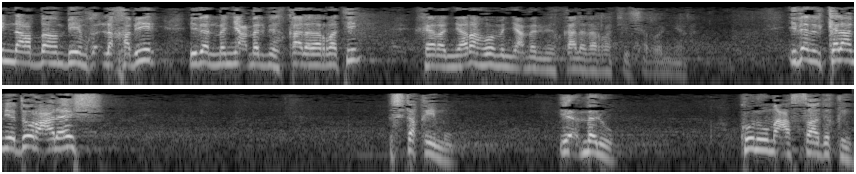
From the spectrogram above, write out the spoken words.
إن ربهم بهم لخبير. إذا من يعمل مثقال ذرة خيرا يره ومن يعمل مثقال ذرة شرا يره إذا الكلام يدور على إيش؟ استقيموا. اعملوا. كونوا مع الصادقين.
